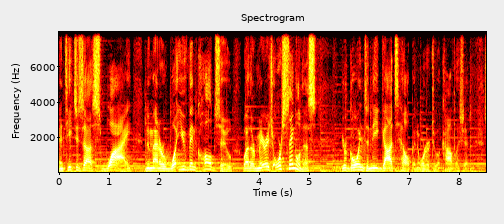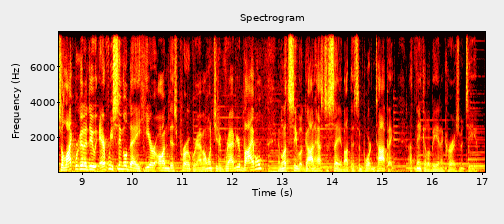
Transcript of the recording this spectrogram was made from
and teaches us why, no matter what you've been called to, whether marriage or singleness, you're going to need God's help in order to accomplish it. So, like we're going to do every single day here on this program, I want you to grab your Bible and let's see what God has to say about this important topic. I think it'll be an encouragement to you.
